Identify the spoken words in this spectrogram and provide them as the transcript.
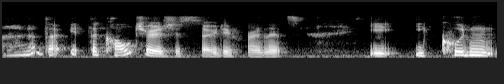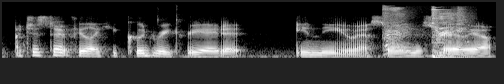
I don't know. The, the culture is just so different. It's you, you couldn't. I just don't feel like you could recreate it in the US or in Australia.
